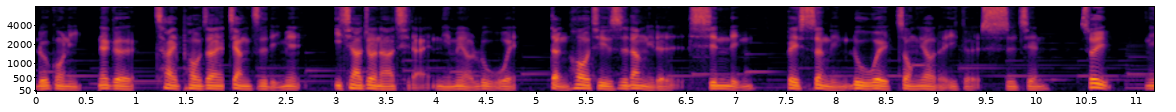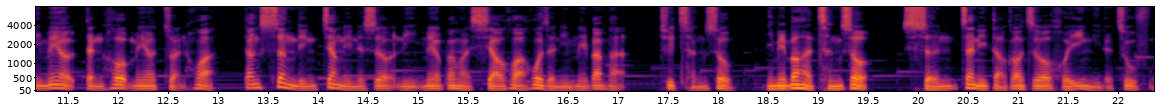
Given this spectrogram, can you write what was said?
如果你那个菜泡在酱汁里面，一下就拿起来，你没有入味。等候其实是让你的心灵被圣灵入味重要的一个时间，所以。你没有等候，没有转化。当圣灵降临的时候，你没有办法消化，或者你没办法去承受，你没办法承受神在你祷告之后回应你的祝福。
